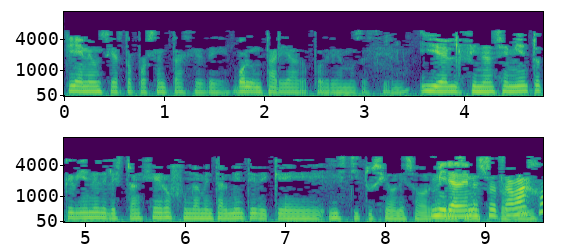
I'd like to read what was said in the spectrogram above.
tiene un cierto porcentaje de voluntariado, podríamos decir. ¿no? ¿Y el financiamiento que viene del extranjero, fundamentalmente de qué instituciones o Mira, de nuestro trabajo,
